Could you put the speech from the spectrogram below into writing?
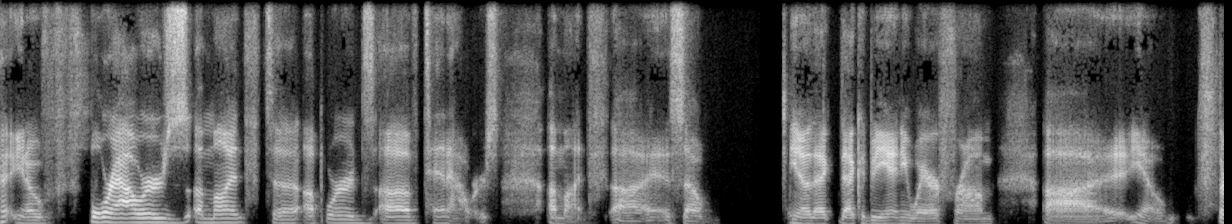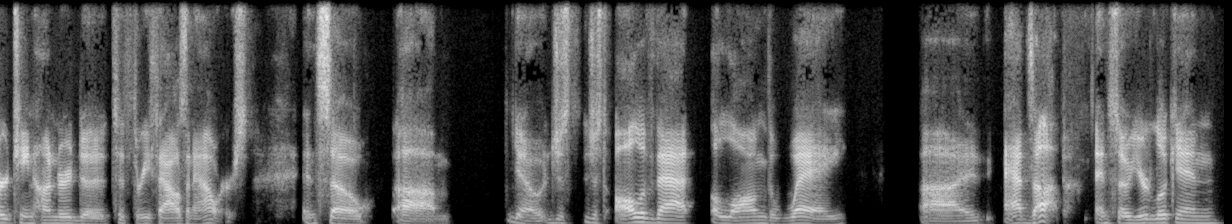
you know, four hours a month to upwards of 10 hours a month. Uh, so, you know, that, that could be anywhere from, uh, you know, 1300 to, to 3000 hours. And so, um, you know, just, just all of that along the way, uh, adds up. And so you're looking,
